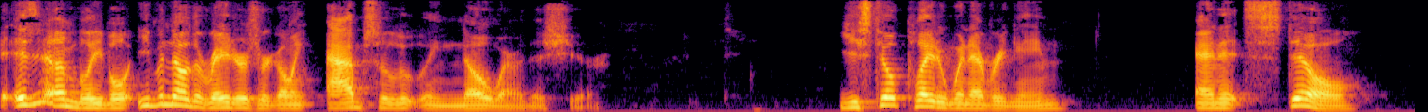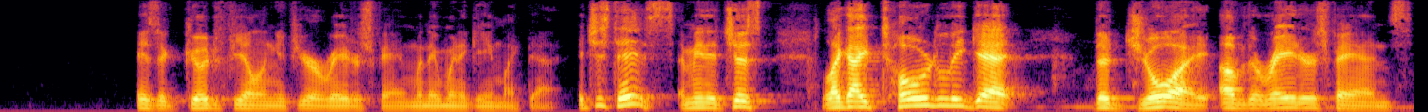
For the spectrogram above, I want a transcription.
Isn't it unbelievable? Even though the Raiders are going absolutely nowhere this year, you still play to win every game. And it still is a good feeling if you're a Raiders fan when they win a game like that. It just is. I mean, it just like I totally get the joy of the Raiders fans.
